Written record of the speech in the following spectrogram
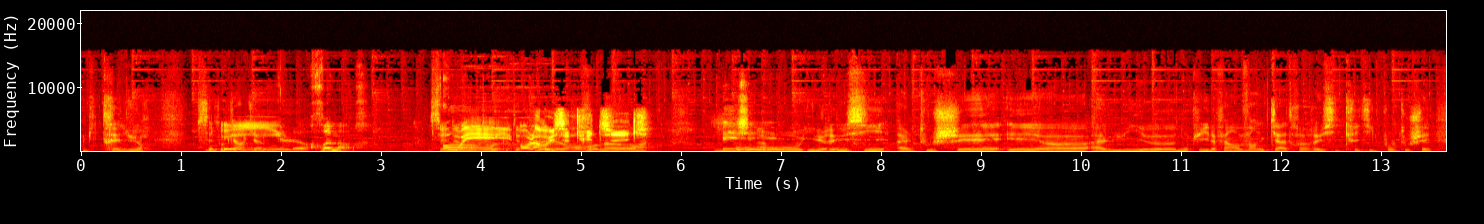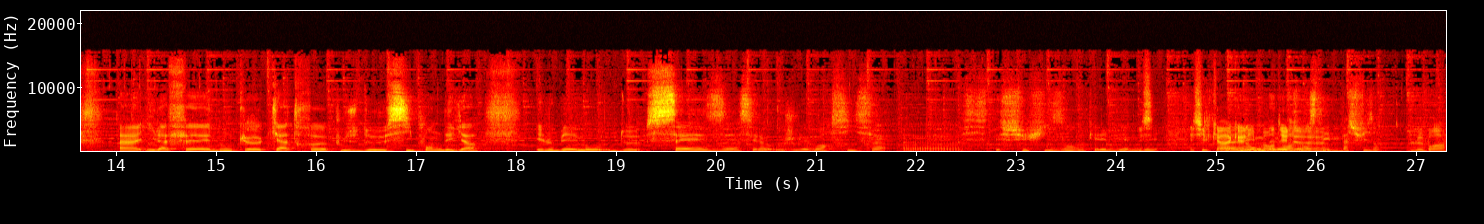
ça pique très dur. C'est le caracane. Et le remords. Oh ouais, oh la le- réussite critique. remords. BG. Oh, il réussit à le toucher et euh, à lui, euh, donc il a fait un 24, réussite critique pour le toucher. Euh, il a fait donc euh, 4 plus 2, 6 points de dégâts. Et le BMO de 16, c'est là où je vais voir si ça euh, si c'était suffisant. Quel est le BMD Et si le Euh, Caracal Non, il mordait malheureusement, ce n'est le, pas suffisant. le bras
